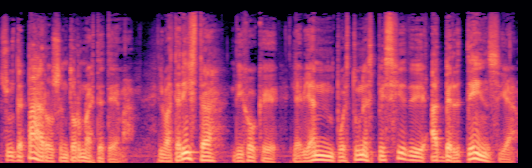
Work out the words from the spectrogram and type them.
sus deparos en torno a este tema. El baterista dijo que le habían puesto una especie de advertencia.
